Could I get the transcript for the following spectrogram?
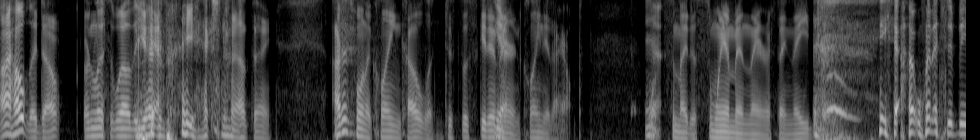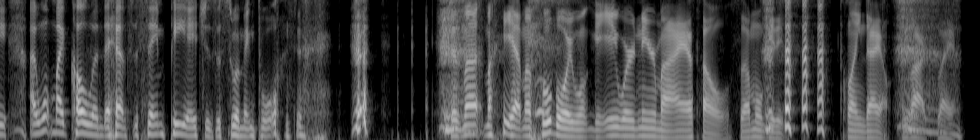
I hope they don't, unless well, you have to pay extra. I think. I just want a clean colon. Just let's get in Yeah. there and clean it out. Yeah. Want somebody to swim in there if they need. yeah, I want it to be. I want my colon to have the same pH as a swimming pool. Because my, my yeah, my pool boy won't get anywhere near my asshole, so I'm gonna get it cleaned out. He likes that.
